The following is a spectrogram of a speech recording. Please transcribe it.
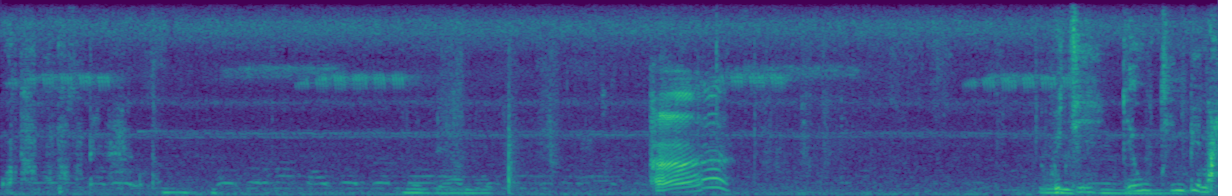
কথা বলা যাবে না বুঝছি কেউ চিনবে না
